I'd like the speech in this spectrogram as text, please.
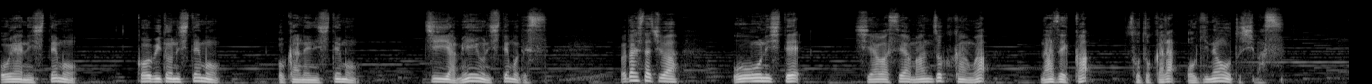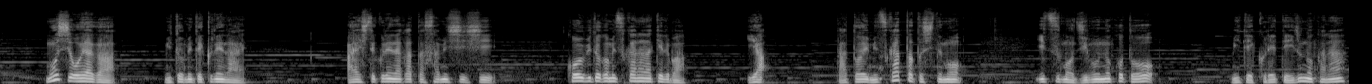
親にしても恋人にしてもお金にしても地位や名誉にしてもです。私たちは往々にして幸せや満足感はなぜか外から補おうとします。もし親が認めてくれない、愛してくれなかったら寂しいし、恋人が見つからなければ、いや、たとえ見つかったとしても、いつも自分のことを見てくれているのかな？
